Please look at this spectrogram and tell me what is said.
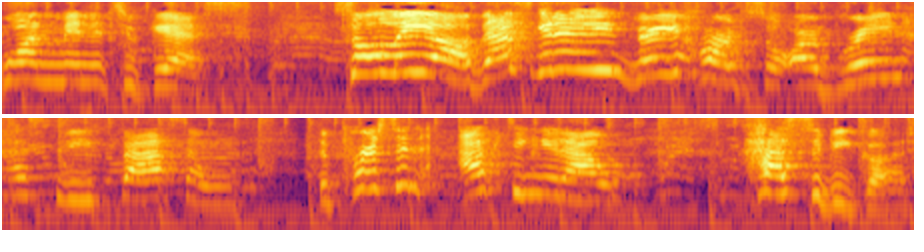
one minute to guess. So Leo, that's gonna be very hard. So our brain has to be fast and the person acting it out has to be good.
